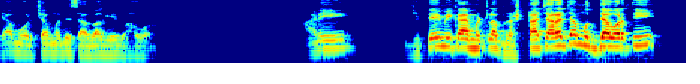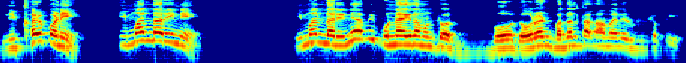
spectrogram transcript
या मोर्चामध्ये सहभागी व्हावं. आणि जिथे मी काय म्हटलं भ्रष्टाचाराच्या मुद्द्यावरती निखळपणे इमानदारीने इमानदारीने आम्ही पुन्हा एकदा म्हणतो धोरण बदलता कामा नये टप्पी.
